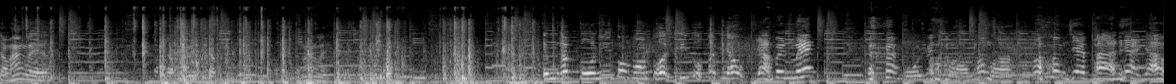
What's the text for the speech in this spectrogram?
จับห้างเลยเหรอจับห้างจับจับห้างเลยเต็มครับตัวนี้ต้องมองตัวที่ตัวเดียวอย่าเป็นเม็ด โอ้ยไม่หวานไม่หวานห้องเชฟพาเนี่ยยาว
